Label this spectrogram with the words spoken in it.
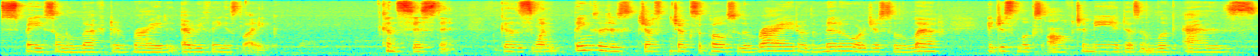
space on the left or right. Everything is like consistent. Because when things are just just juxtaposed to the right or the middle or just to the left it just looks off to me. It doesn't look as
